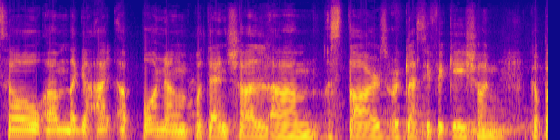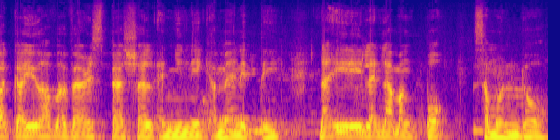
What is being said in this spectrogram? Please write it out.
So, um, nag-add up po ng potential um, stars or classification kapag kayo have a very special and unique amenity na ilan lamang po sa mundo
